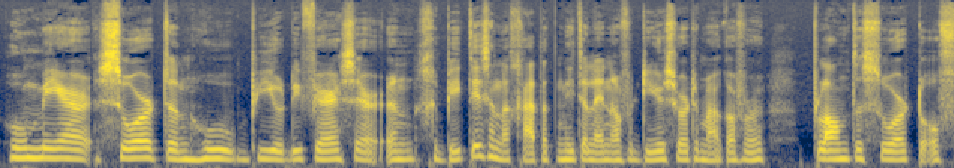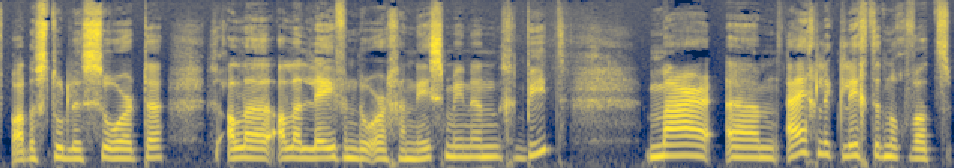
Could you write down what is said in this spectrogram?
hoe meer soorten, hoe biodiverser een gebied is. En dan gaat het niet alleen over diersoorten, maar ook over plantensoorten of paddenstoelensoorten. Dus alle, alle levende organismen in een gebied. Maar um, eigenlijk ligt het nog wat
